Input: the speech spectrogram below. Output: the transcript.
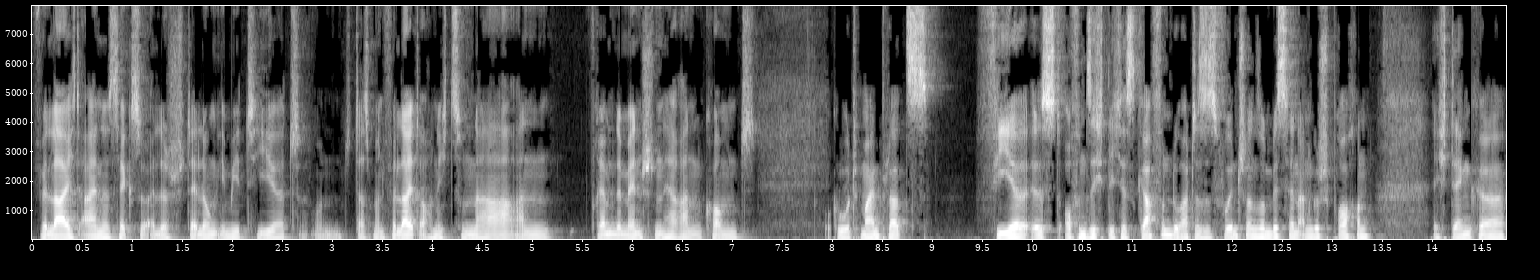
vielleicht eine sexuelle Stellung imitiert und dass man vielleicht auch nicht zu nah an fremde Menschen herankommt. Gut, mein Platz 4 ist offensichtliches Gaffen. Du hattest es vorhin schon so ein bisschen angesprochen. Ich denke,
